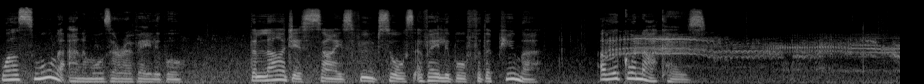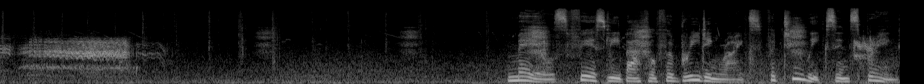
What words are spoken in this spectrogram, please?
While smaller animals are available, the largest size food source available for the puma are the guanacos. Males fiercely battle for breeding rights for two weeks in spring.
